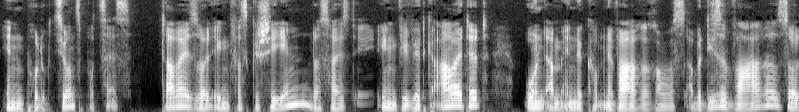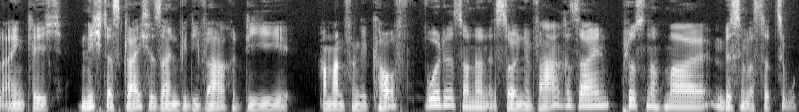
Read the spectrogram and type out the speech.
in Produktionsprozess. Dabei soll irgendwas geschehen, das heißt, irgendwie wird gearbeitet und am Ende kommt eine Ware raus. Aber diese Ware soll eigentlich nicht das gleiche sein wie die Ware, die am Anfang gekauft wurde, sondern es soll eine Ware sein plus nochmal ein bisschen was dazu.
